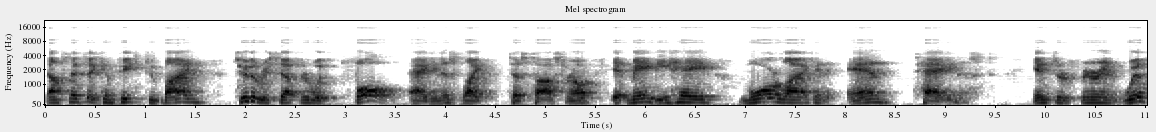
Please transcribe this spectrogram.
Now, since it competes to bind to the receptor with full agonists like testosterone, it may behave more like an antagonist, interfering with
